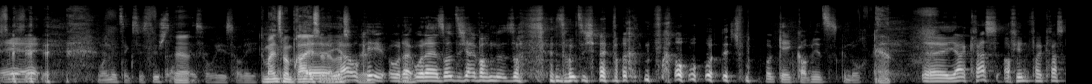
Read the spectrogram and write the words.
ey, ich wollte jetzt sexistisch sein. Ja. Sorry, sorry. Du meinst beim Preis, äh, oder was? Ja, okay. Oder, oder er soll sich einfach nur- soll, soll sich einfach eine Frau holen. Ich- Okay, komm, jetzt ist genug. Ja. Äh, ja, krass, auf jeden Fall krass.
